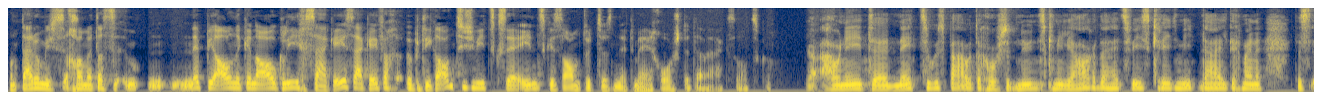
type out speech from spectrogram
Und darum ist, kann man das nicht bei allen genau gleich sagen. Ich sage einfach, über die ganze Schweiz gesehen, insgesamt wird es nicht mehr kosten, den Weg so zu gehen. Ja, auch nicht äh, Netzausbau, der kostet 90 Milliarden, hat Swissgrid mitteilt. Ich meine, das,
